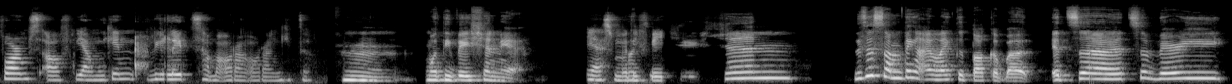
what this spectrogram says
forms of yang mungkin relate sama orang-orang gitu? Hmm, motivation ya. Yes, motivation. Motivation. This is something I like to talk about. It's a it's a very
